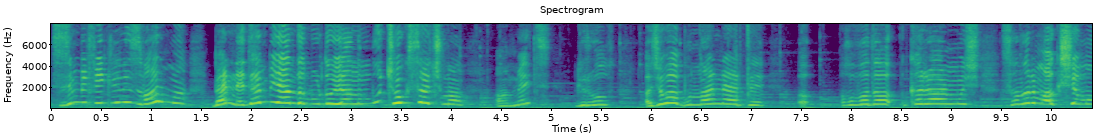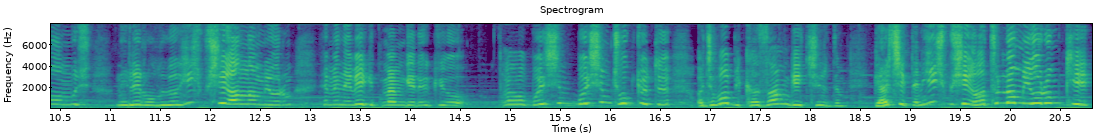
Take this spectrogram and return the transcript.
sizin bir fikriniz var mı? Ben neden bir anda burada uyandım? Bu çok saçma. Ahmet, Gürol, acaba bunlar nerede? A- Havada kararmış. Sanırım akşam olmuş. Neler oluyor hiçbir şey anlamıyorum. Hemen eve gitmem gerekiyor. Aa, başım başım çok kötü. Acaba bir kazam geçirdim. Gerçekten hiçbir şey hatırlamıyorum ki.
